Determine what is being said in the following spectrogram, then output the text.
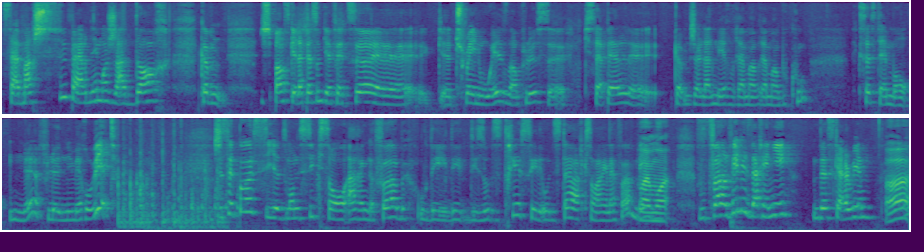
Ça marche super bien. Moi, j'adore. Comme, je pense que la personne qui a fait ça, euh, Train Wiz en plus, euh, qui s'appelle, euh, comme je l'admire vraiment, vraiment beaucoup. Ça, c'était mon 9, le numéro 8. Je sais pas s'il y a du monde ici qui sont arachnophobes ou des, des, des auditrices et auditeurs qui sont arachnophobes. Mais Ouais, moi. Vous, vous pouvez enlever les araignées de Skyrim. Ah.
